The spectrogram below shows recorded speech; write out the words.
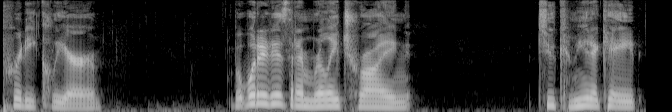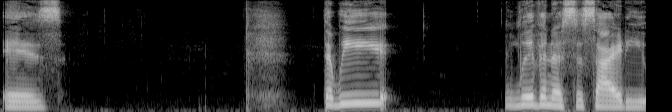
pretty clear. But what it is that I'm really trying to communicate is that we live in a society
